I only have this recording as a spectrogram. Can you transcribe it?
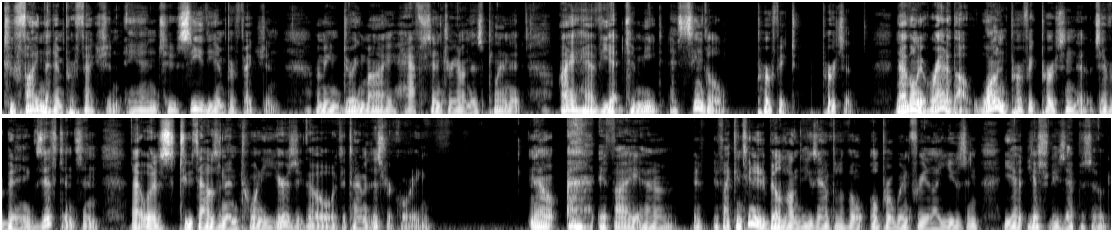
to find that imperfection and to see the imperfection. I mean, during my half century on this planet, I have yet to meet a single perfect person. Now, I've only read about one perfect person that's ever been in existence, and that was 2020 years ago at the time of this recording. Now, if I, uh, if, if I continue to build on the example of Oprah Winfrey that I used in ye- yesterday's episode,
